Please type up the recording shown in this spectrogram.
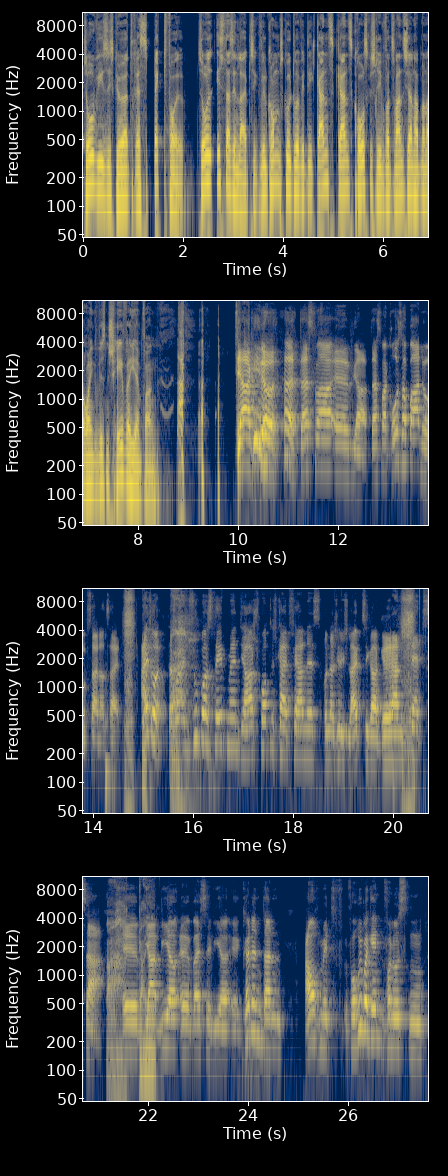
so wie es sich gehört, respektvoll. So ist das in Leipzig. Willkommenskultur wird hier ganz, ganz groß geschrieben. Vor 20 Jahren hat man auch einen gewissen Schäfer hier empfangen. Ja, Guido, das war, äh, ja, das war großer Bahnhof seinerzeit. Also, das war ein super Statement, ja, Sportlichkeit, Fairness und natürlich Leipziger Grandezza. Ach, äh, ja, wir, äh, weißt du, wir äh, können dann auch mit vorübergehenden Verlusten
